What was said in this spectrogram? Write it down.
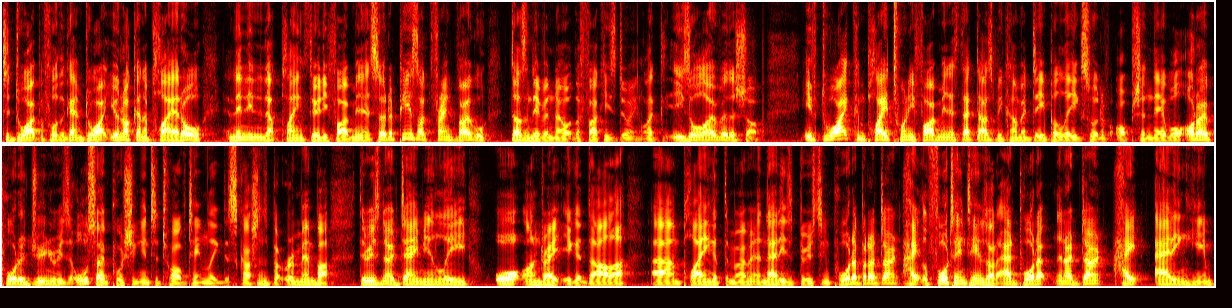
to Dwight before the game, Dwight, you're not going to play at all. And then he ended up playing 35 minutes. So it appears like Frank Vogel doesn't even know what the fuck he's doing. Like, he's all over the shop. If Dwight can play 25 minutes, that does become a deeper league sort of option there. While Otto Porter Jr. is also pushing into 12 team league discussions. But remember, there is no Damion Lee or Andre Iguodala um, playing at the moment, and that is boosting Porter. But I don't hate the 14 teams. I'd add Porter, and I don't hate adding him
